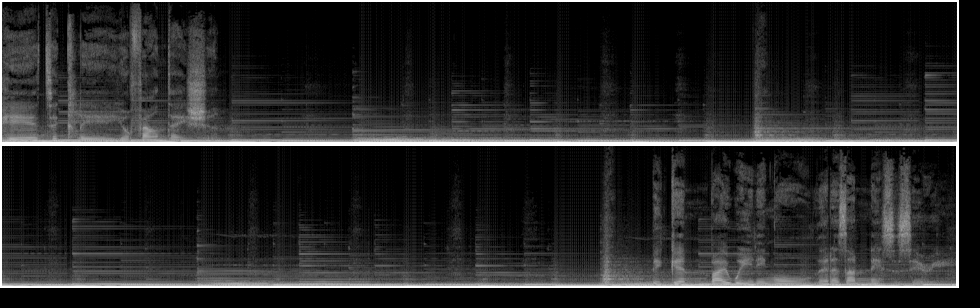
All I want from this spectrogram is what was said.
Prepare to clear your foundation. Begin by weeding all that is unnecessary.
